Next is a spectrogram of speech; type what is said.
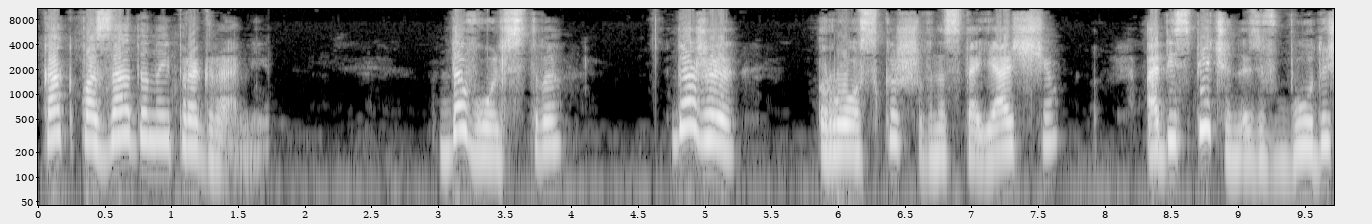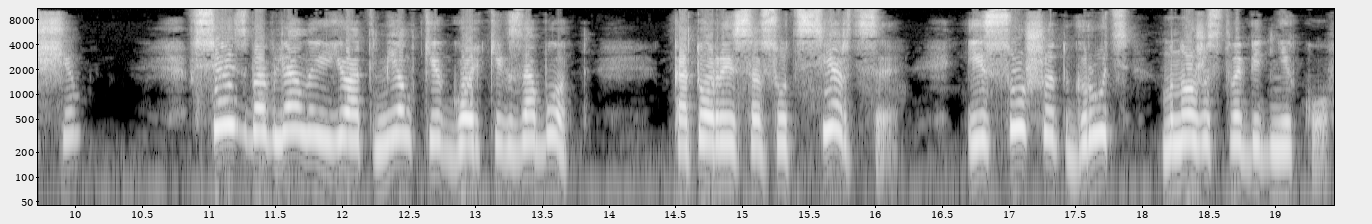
как по заданной программе. Довольство, даже роскошь в настоящем, обеспеченность в будущем — все избавляло ее от мелких горьких забот, которые сосут сердце и сушат грудь множества бедняков.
